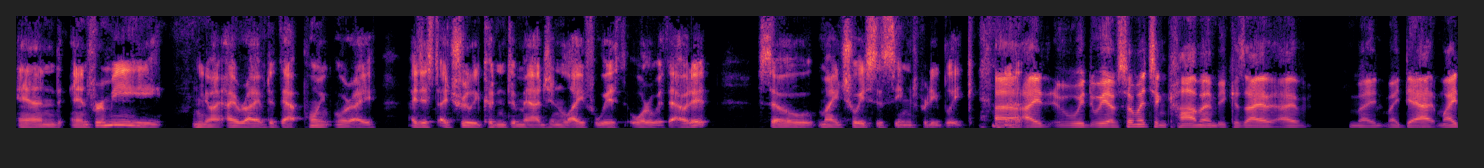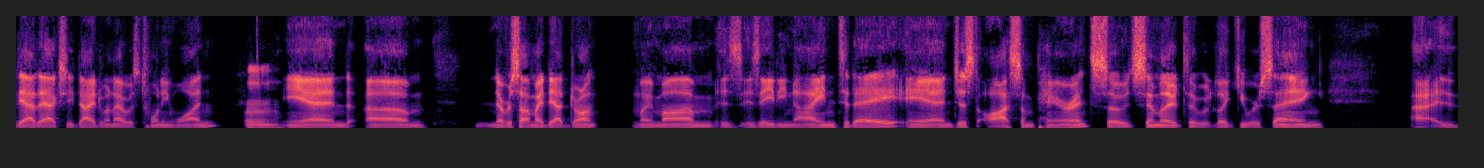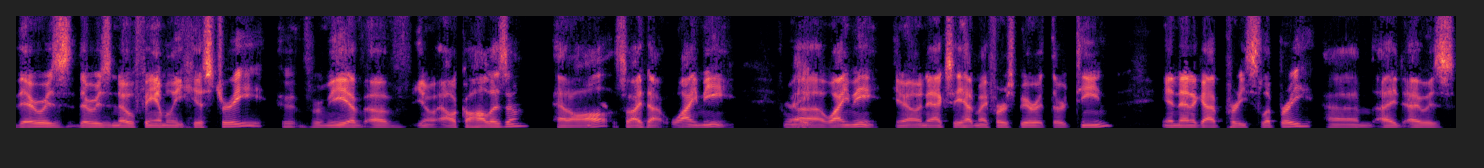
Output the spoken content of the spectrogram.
and and for me you know I, I, arrived at that point where i i just i truly couldn't imagine life with or without it so my choices seemed pretty bleak uh, i we, we have so much in common because i i've my my dad my dad actually died when i was 21 mm. and um never saw my dad drunk my mom is is 89 today and just awesome parents so similar to like you were saying I, there was there was no family history uh, for me of, of you know alcoholism at all. So I thought, why me? Right. Uh, why me? You know, and actually had my first beer at 13, and then it got pretty slippery. Um, I, I was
